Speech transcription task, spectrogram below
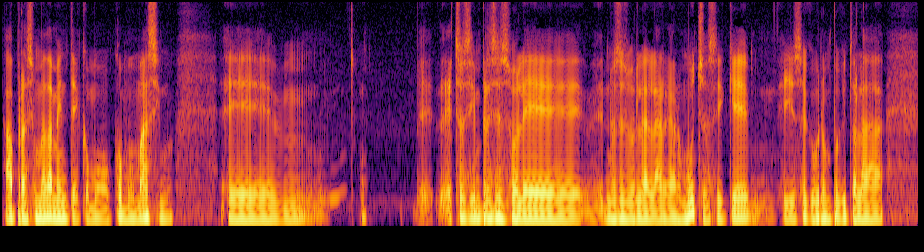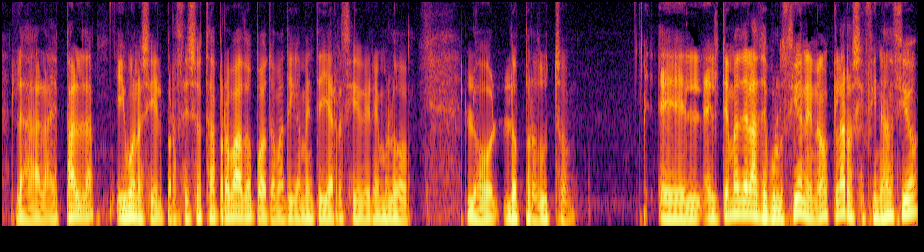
aproximadamente, como, como máximo. Eh, esto siempre se suele, no se suele alargar mucho, así que ellos se cubren un poquito la, espalda. Y bueno, si el proceso está aprobado, pues automáticamente ya recibiremos los productos. El, tema de las devoluciones, ¿no? Claro, si financio,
